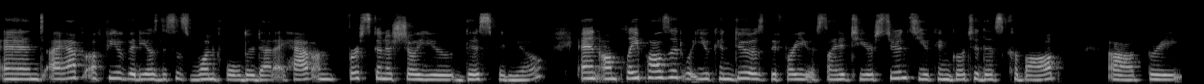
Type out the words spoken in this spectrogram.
and I have a few videos. This is one folder that I have. I'm first going to show you this video. And on PlayPosit, what you can do is before you assign it to your students, you can go to this kebab uh, three,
